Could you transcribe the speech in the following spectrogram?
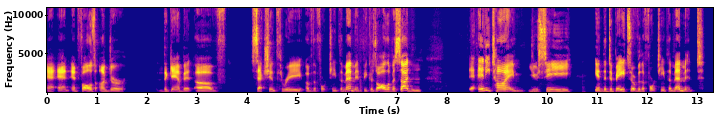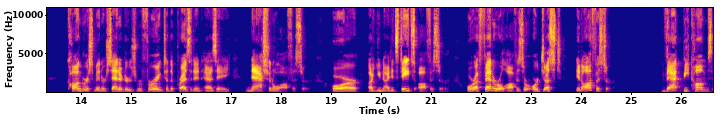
and, and, and falls under the gambit of Section 3 of the 14th Amendment. Because all of a sudden, anytime you see in the debates over the 14th Amendment, congressmen or senators referring to the president as a national officer or a United States officer or a federal officer or just an officer that becomes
